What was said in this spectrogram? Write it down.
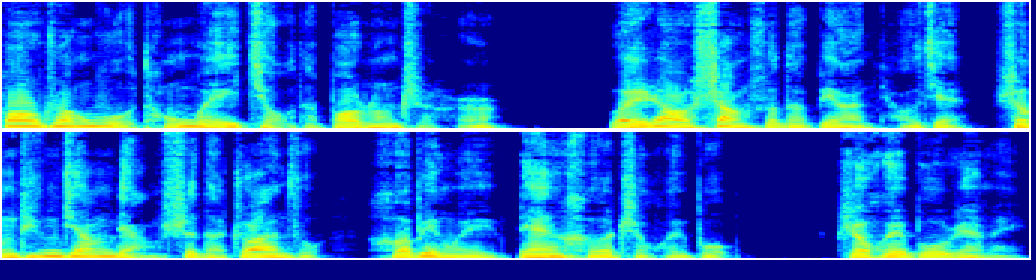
包装物同为酒的包装纸盒。围绕上述的并案条件，省厅将两市的专案组合并为联合指挥部。指挥部认为，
